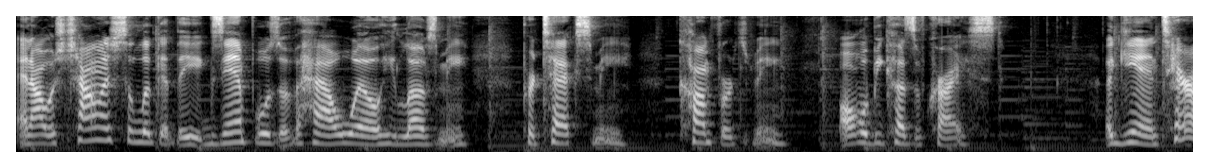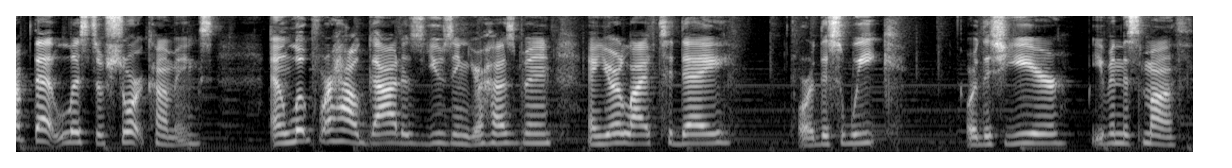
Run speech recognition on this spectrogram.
And I was challenged to look at the examples of how well He loves me, protects me, comforts me, all because of Christ. Again, tear up that list of shortcomings and look for how God is using your husband and your life today or this week or this year, even this month.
